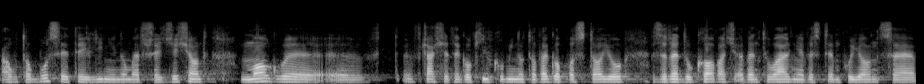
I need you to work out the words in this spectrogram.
autobusy tej linii numer 60 mogły e, w czasie tego kilkuminutowego postoju zredukować ewentualnie występujące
